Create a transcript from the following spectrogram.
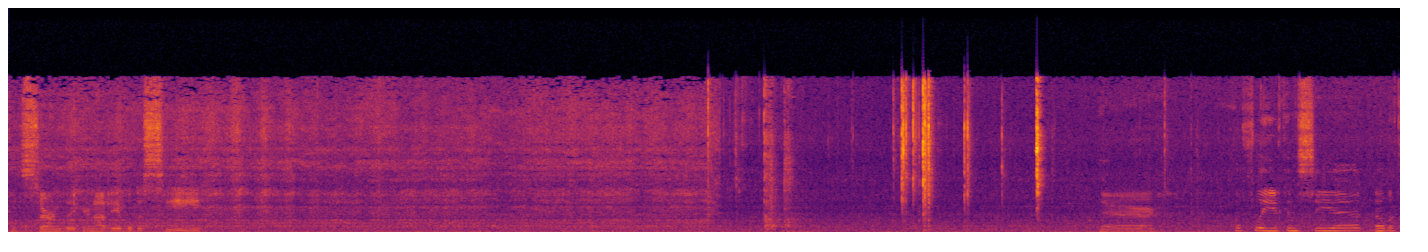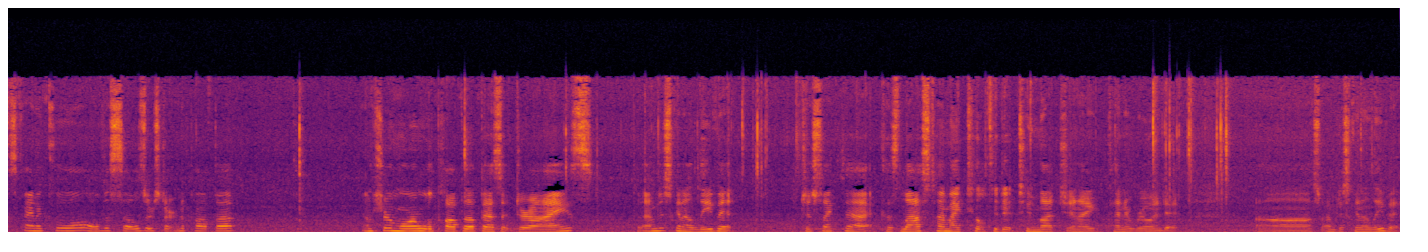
concerned that you're not able to see. There. Hopefully you can see it. It looks kind of cool. All the cells are starting to pop up. I'm sure more will pop up as it dries, but I'm just going to leave it just like that because last time I tilted it too much and I kind of ruined it. Uh, so I'm just going to leave it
